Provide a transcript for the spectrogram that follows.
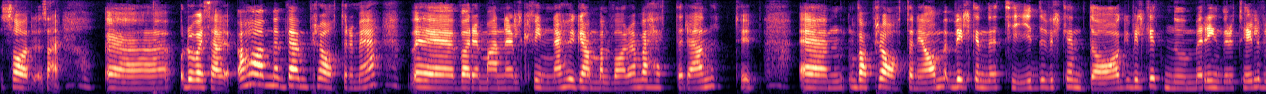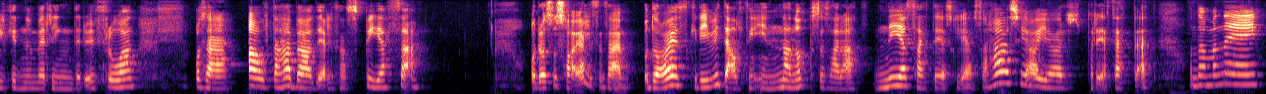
sa det så här. Eh, och då var jag så här, jaha men vem pratar du med? Eh, var det man eller kvinna? Hur gammal var den? Vad hette den? Typ. Eh, vad pratar ni om? Vilken tid? Vilken dag? Vilket nummer ringde du till? Vilket nummer ringde du ifrån? Och så här, allt det här behövde jag liksom spesa. Och då så sa jag liksom så här, och då har jag skrivit allting innan också så här att ni har sagt att jag skulle göra så här så jag gör på det sättet. Och de bara nej,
